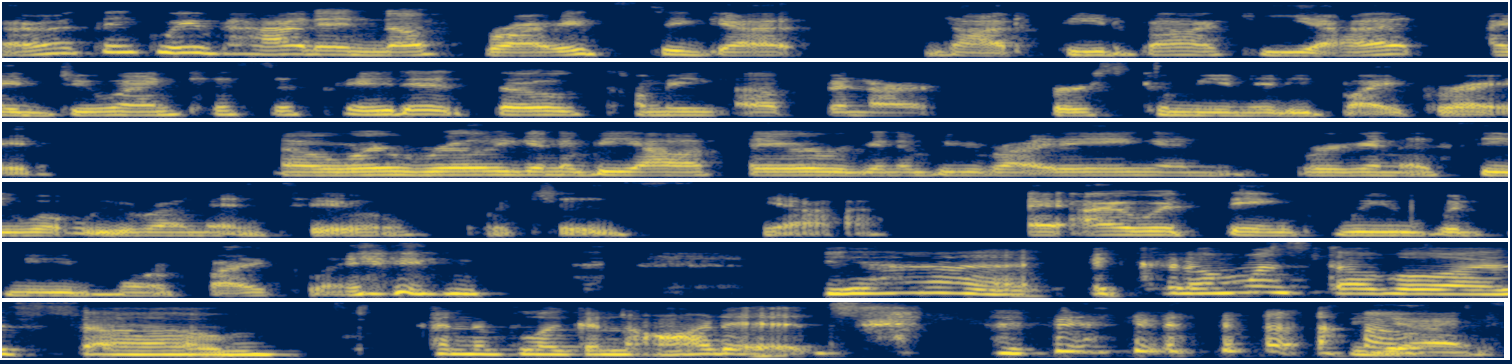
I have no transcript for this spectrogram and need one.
i don't think we've had enough rides to get that feedback yet. I do anticipate it though coming up in our first community bike ride. Uh, we're really going to be out there we're going to be riding and we're going to see what we run into which is yeah I, I would think we would need more bike lanes yeah, it could almost double as um, kind of like an audit. yes.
